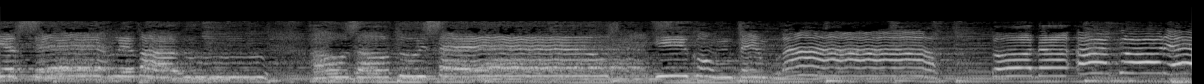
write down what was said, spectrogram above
queria ser levado aos altos céus e contemplar toda a glória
